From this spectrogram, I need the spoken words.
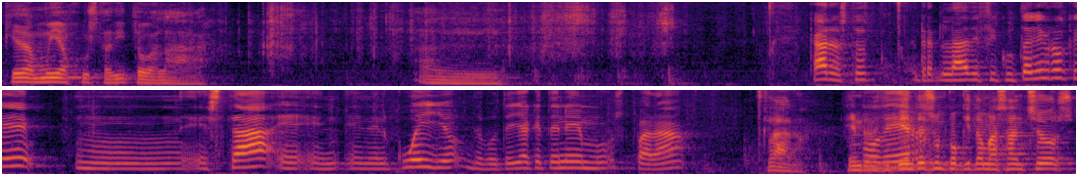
Queda muy ajustadito a la al Claro, esto, la dificultad yo creo que mm, está en, en el cuello de botella que tenemos para... claro. En Poder- recipientes un poquito más anchos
